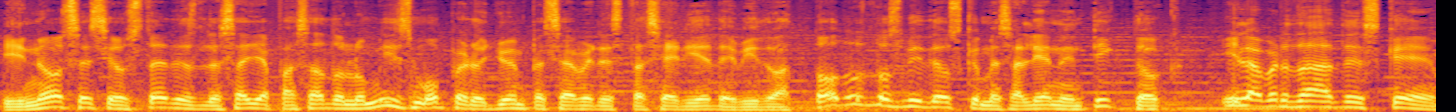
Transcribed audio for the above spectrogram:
Y no sé si a ustedes les haya pasado lo mismo, pero yo empecé a ver esta serie debido a todos los videos que me salían en TikTok, y la verdad es que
